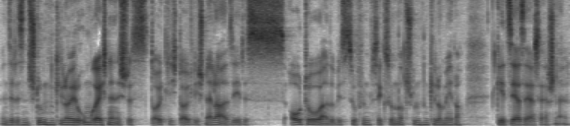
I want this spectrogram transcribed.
Wenn Sie das in Stundenkilometer umrechnen, ist das deutlich, deutlich schneller als jedes Auto, also bis zu 500, 600 Stundenkilometer. Geht sehr, sehr, sehr schnell.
